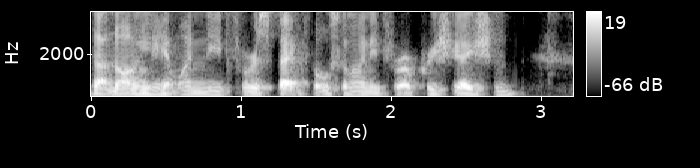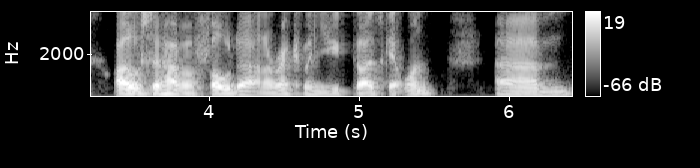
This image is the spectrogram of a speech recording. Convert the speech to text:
that not only hit my need for respect, but also my need for appreciation. I also have a folder, and I recommend you guys get one. Um,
